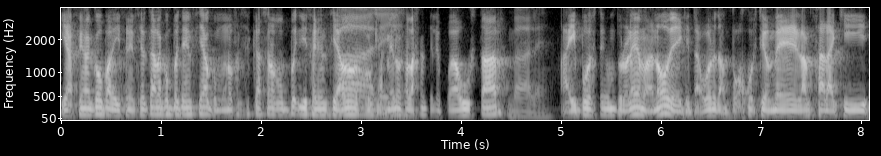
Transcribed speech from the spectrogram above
y al fin y al cabo para diferenciarte de la competencia, como no ofreces algo diferenciador que al menos a la gente le pueda gustar, ahí puedes tener un problema, ¿no? De que, bueno, tampoco es cuestión de lanzar aquí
